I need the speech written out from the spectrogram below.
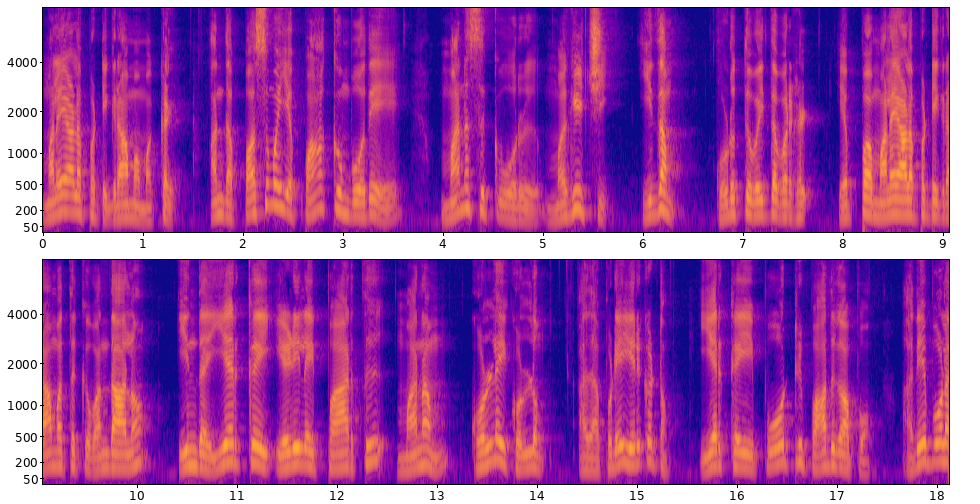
மலையாளப்பட்டி கிராம மக்கள் அந்த பசுமையை பார்க்கும்போதே மனசுக்கு ஒரு மகிழ்ச்சி இதம் கொடுத்து வைத்தவர்கள். எப்போ மலையாளப்பட்டி கிராமத்துக்கு வந்தாலும் இந்த இயற்கை எழிலை பார்த்து மனம் கொள்ளை கொள்ளும். அது அப்படியே இருக்கட்டும். இயற்கையை போற்றி பாதுகாப்போம். அதே போல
